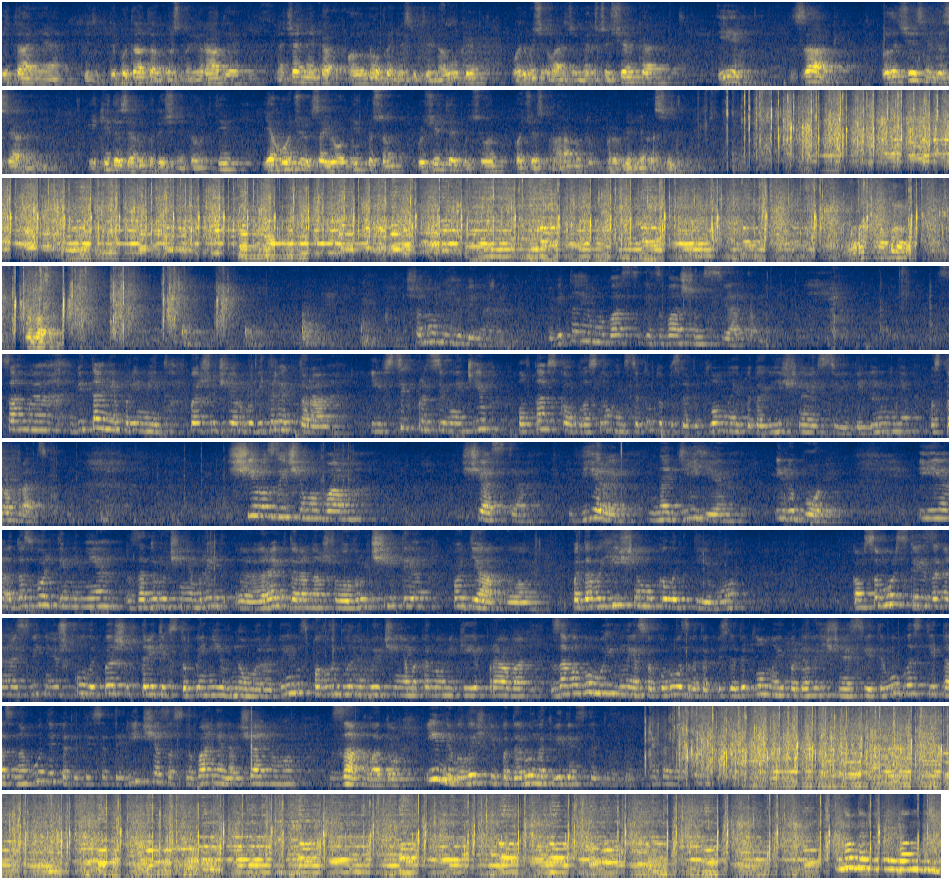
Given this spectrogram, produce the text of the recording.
вітання від депутата обласної ради, начальника головного управління освіти науки Володимира Івановича Мірошниченка і за величезні досягнення, які досягнув педагогічний колектив, я хочу за його підписом вручити у цю почесну грамоту управління освіти. Будь ласка. Шановні юбіляри, вітаємо вас із вашим святом. Саме вітання прийміть першу чергу від ректора і всіх працівників Полтавського обласного інституту післядипломної педагогічної освіти імені Остроградського. Щиро зичимо вам щастя, віри, надії і любові. І дозвольте мені за дорученням ректора нашого вручити подяку педагогічному колективу Комсомольської загальноосвітньої школи перших третіх ступенів номер 1 з поглибленим вивченням економіки і права за вагомий внесок у розвиток післядипломної педагогічної освіти області та з нагоди 50-річчя заснування навчального закладу і невеличкий подарунок від інституту.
